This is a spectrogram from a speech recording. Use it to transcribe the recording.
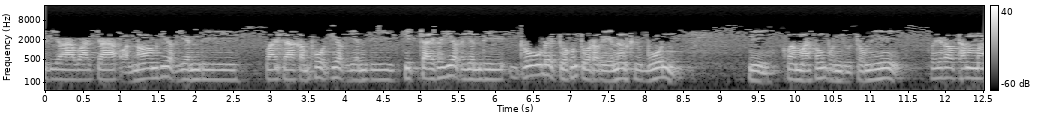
ิริยาวาจาอ่อนน้อมเยือกเย็นดี วาจาคำพูดเยือกเย็นดี จิตใจก็เยือกเย็นดี รู้ด้วยตัวของตัวเราเองนั่นคือบุญนี่ความหมายของบุญอยู่ตรงนี้เพราะเราทำมา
